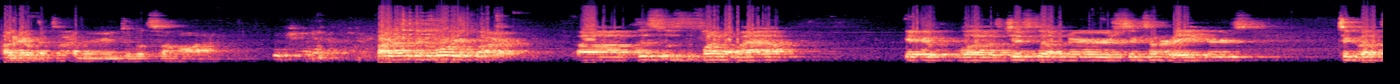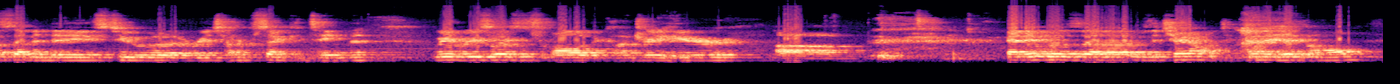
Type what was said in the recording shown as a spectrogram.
I got my timer, Angela, so I'm on it. Back to the quarry fire. Uh, this was the final map. It was just under 600 acres. Took about seven days to uh, reach 100% containment. We have resources from all over the country here, um, and it was uh, it was a challenge. It kind of hit home.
